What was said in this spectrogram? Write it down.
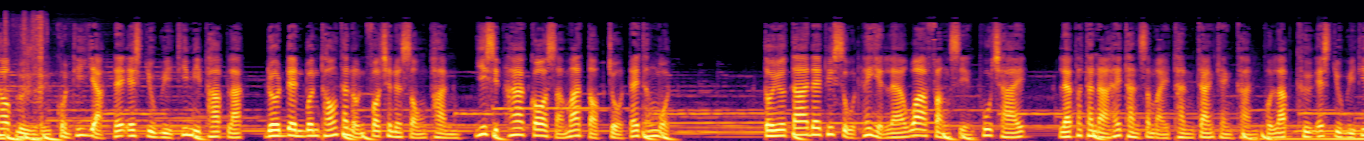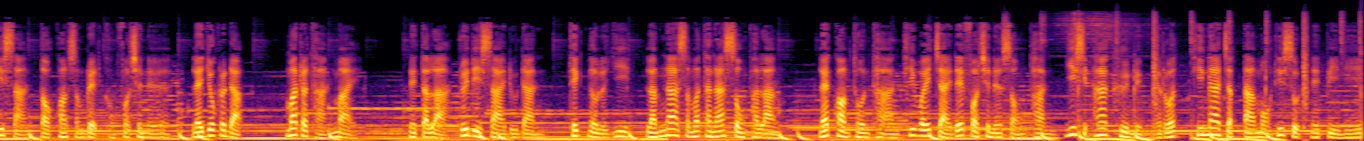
ชอบลุยหรือคนที่อยากได้ SUV ที่มีภาพลักษณ์โดดเด่นบนท้องถนน Fortuner 2025 ก็สามารถตอบโจทย์ได้ทั้งหมดโตโยต้าได้พิสูจน์ให้เห็นแล้วว่าฟังเสียงผู้ใช้ และพัฒนาให้ทันสมัยทันการแข่งขันผลลัพธ์คือ SUV ที่สานต่อความสำเร็จของ Fortuner และยกระดับมาตรฐานใหม่ ในตลาดด้วยดีไซน์ดูดัน เทคโนโลยีล้ำหน้าสมรรถนะทรงพลัง และความทนทานที่ไว้ใจได้ Fortuner 2025 คือหนึ่งในรถที่น่าจับตามองที่สุดในปีนี้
